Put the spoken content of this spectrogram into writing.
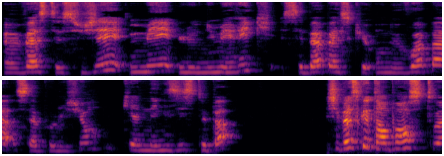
vaste sujet, mais le numérique, c'est pas parce qu'on ne voit pas sa pollution qu'elle n'existe pas. Je sais pas ce que t'en penses, toi,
